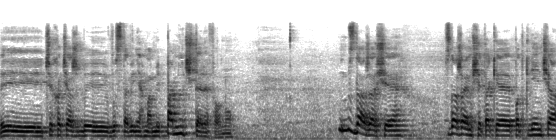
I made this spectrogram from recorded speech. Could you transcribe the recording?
Yy, czy chociażby w ustawieniach mamy pamięć telefonu. Zdarza się, zdarzają się takie potknięcia.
